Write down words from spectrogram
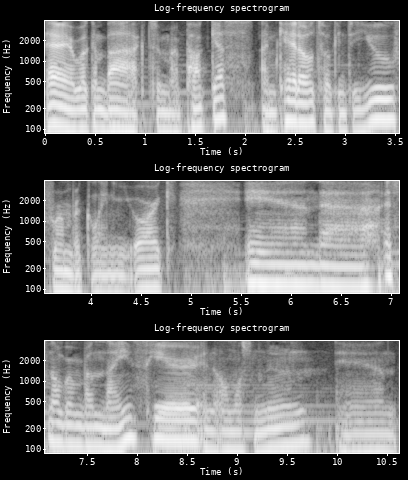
Hey, welcome back to my podcast. I'm Kato talking to you from Brooklyn, New York. And uh, it's November 9th here and almost noon. And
